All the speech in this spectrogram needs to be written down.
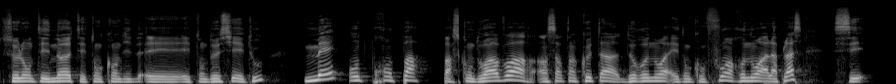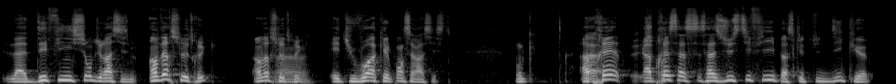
selon tes notes et ton, candidat, et, et ton dossier et tout, mais on ne te prend pas parce qu'on doit avoir un certain quota de Renoir et donc on fout un Renoir à la place. C'est la définition du racisme. Inverse le truc, inverse le Ah truc, et tu vois à quel point c'est raciste. Donc après, je après ça, ça se justifie parce que tu te dis que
